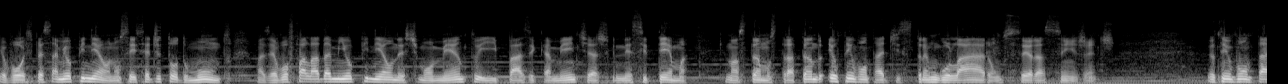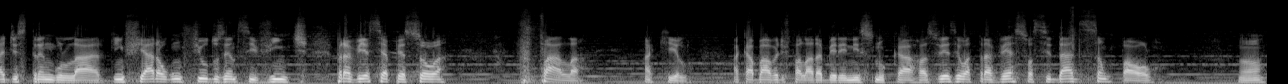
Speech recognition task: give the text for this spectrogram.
eu vou expressar minha opinião. Não sei se é de todo mundo, mas eu vou falar da minha opinião neste momento e, basicamente, acho que nesse tema que nós estamos tratando, eu tenho vontade de estrangular um ser assim, gente. Eu tenho vontade de estrangular, de enfiar algum fio 220 para ver se a pessoa fala aquilo. Acabava de falar a Berenice no carro. Às vezes eu atravesso a cidade de São Paulo não,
